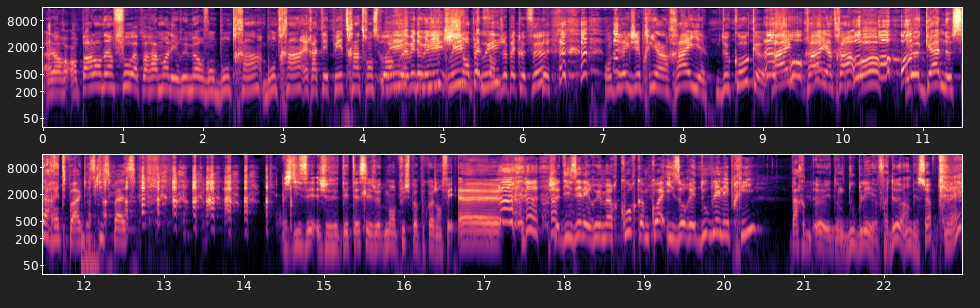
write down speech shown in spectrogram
Alors, en parlant d'infos, apparemment, les rumeurs vont bon train, bon train, RATP, train transport. Oui, Vous l'avez, Dominique oui, Je suis en pleine forme, je pète le feu. On dirait que j'ai pris un rail de coke. Rail, rail, un train. Oh, le gars ne s'arrête pas. Qu'est-ce qui se passe? Je disais, je déteste les jeux de mots en plus, je sais pas pourquoi j'en fais. Euh, je disais les rumeurs courent comme quoi ils auraient doublé les prix, par, euh, donc doublé fois deux, hein, bien sûr, Ouais.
